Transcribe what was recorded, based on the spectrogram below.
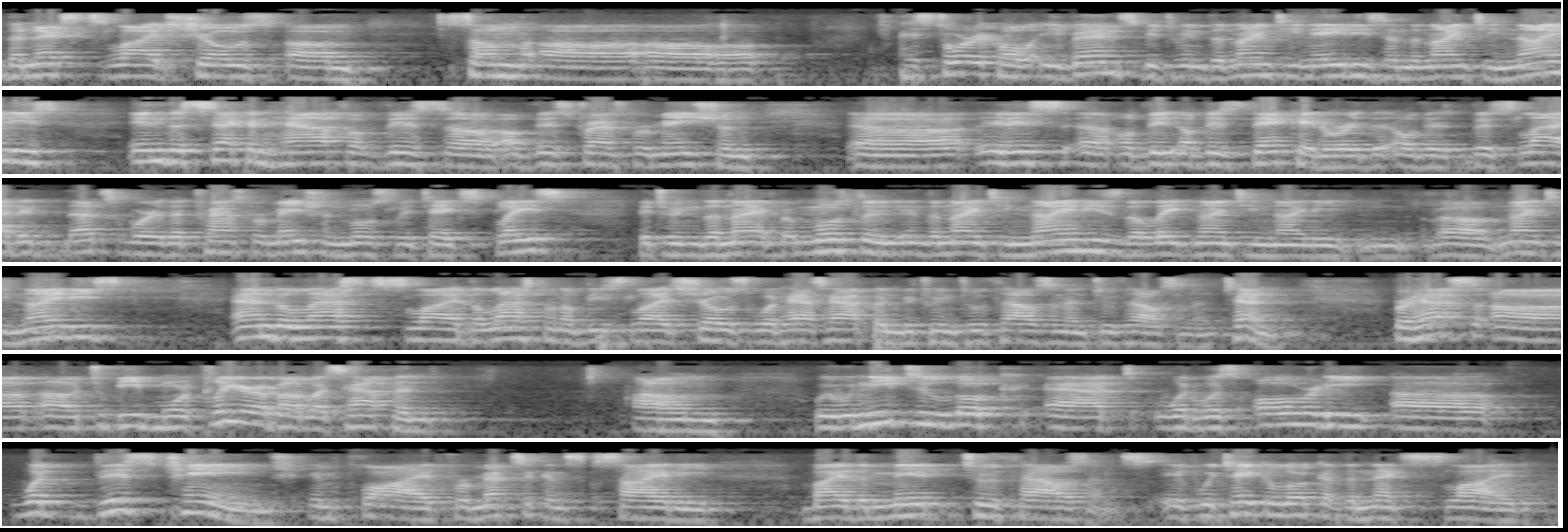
The next slide shows um, some uh, uh, historical events between the 1980s and the 1990s. In the second half of this uh, of this transformation, uh, it is uh, of, the, of this decade or the, of the, this slide. That's where the transformation mostly takes place between the night, but mostly in the 1990s, the late 1990, 1990s. And the last slide, the last one of these slides shows what has happened between 2000 and 2010. Perhaps uh, uh, to be more clear about what's happened, um, we would need to look at what was already, uh, what this change implied for Mexican society by the mid 2000s. If we take a look at the next slide,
